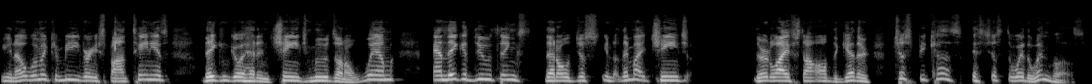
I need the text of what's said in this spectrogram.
you know women can be very spontaneous. They can go ahead and change moods on a whim and they could do things that'll just you know they might change their lifestyle altogether just because it's just the way the wind blows.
